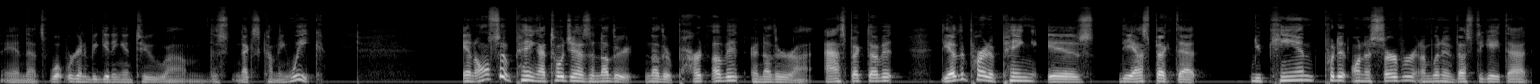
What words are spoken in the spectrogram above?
And that's what we're going to be getting into um, this next coming week. And also, Ping, I told you, has another another part of it, another uh, aspect of it. The other part of Ping is the aspect that you can put it on a server, and I'm going to investigate that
